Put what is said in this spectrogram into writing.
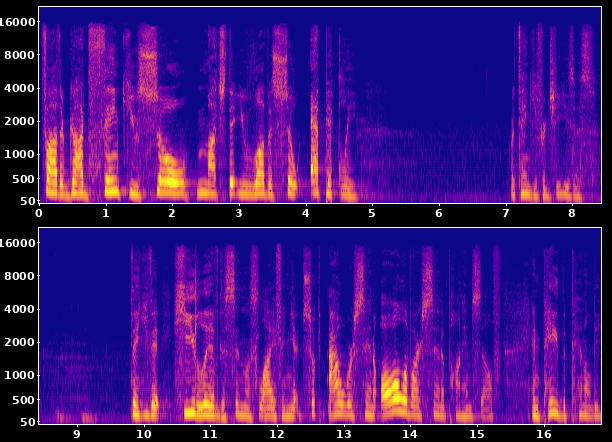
Father God, thank you so much that you love us so epically. Lord, thank you for Jesus. Thank you that He lived a sinless life and yet took our sin, all of our sin, upon Himself and paid the penalty.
